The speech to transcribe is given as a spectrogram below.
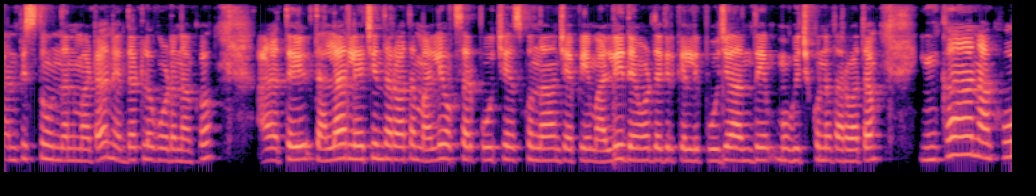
కనిపిస్తూ ఉందనమాట నిద్దట్లో కూడా నాకు. తె తెల్లారి లేచిన తర్వాత మళ్ళీ ఒకసారి పూజ చేసుకుందాం అని చెప్పి మళ్ళీ దేవుడి దగ్గరికి వెళ్ళి పూజ అంతే ముగించుకున్న తర్వాత ఇంకా నాకు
